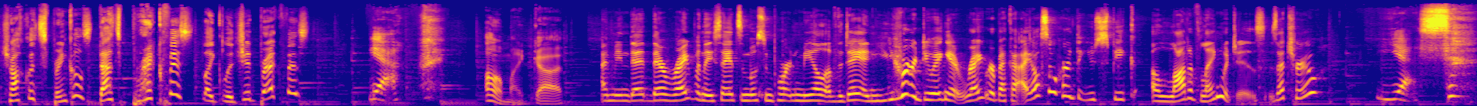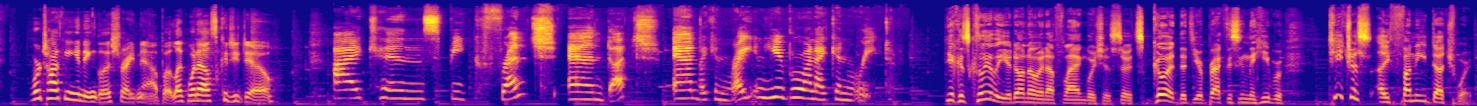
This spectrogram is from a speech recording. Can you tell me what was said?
chocolate sprinkles? That's breakfast? Like legit breakfast? Yeah. Oh my God. I mean, they're, they're right when they say it's the most important meal of the day, and you are doing it right, Rebecca. I also heard that you speak a lot of languages. Is that true? Yes. We're talking in English right now, but like, what else could you do? I can speak French and Dutch, and I can write in Hebrew and I can read. Yeah, because clearly you don't know enough languages, so it's good that you're practicing the Hebrew. Teach us a funny Dutch word.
